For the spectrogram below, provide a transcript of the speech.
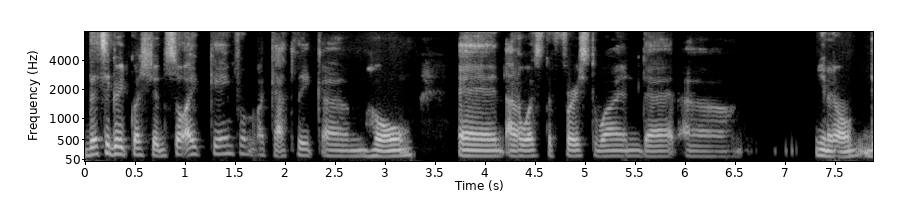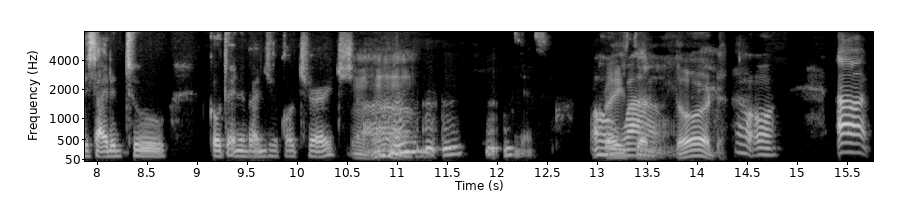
That's a great question. So I came from a Catholic um, home, and I was the first one that um, you know decided to go to an evangelical church. Mhm. Mhm, Um, mhm, mhm. yes. Oh, Praise wow. the Lord. Oo. Uh,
